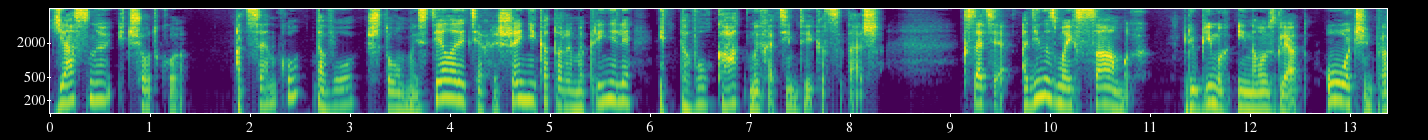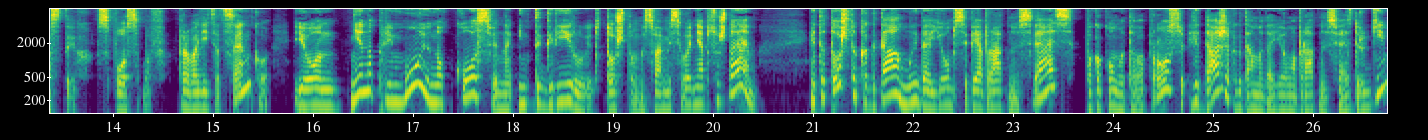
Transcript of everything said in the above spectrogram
ясную и четкую оценку того, что мы сделали, тех решений, которые мы приняли, и того, как мы хотим двигаться дальше. Кстати, один из моих самых любимых и, на мой взгляд, очень простых способов проводить оценку, и он не напрямую, но косвенно интегрирует то, что мы с вами сегодня обсуждаем, это то, что когда мы даем себе обратную связь по какому-то вопросу, или даже когда мы даем обратную связь другим,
